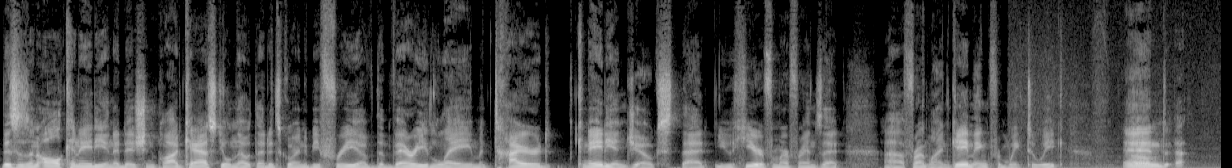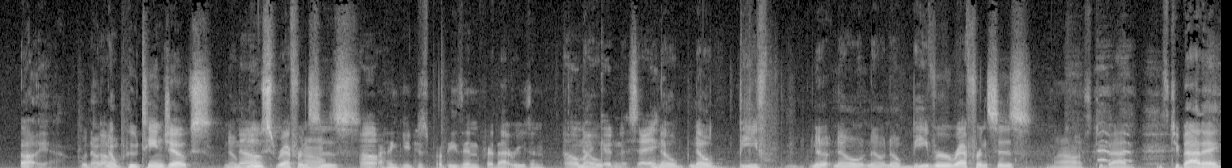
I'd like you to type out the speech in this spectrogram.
this is an all Canadian edition podcast. You'll note that it's going to be free of the very lame, tired Canadian jokes that you hear from our friends at uh, Frontline Gaming from week to week. And, oh, oh yeah. No, no poutine jokes, no, No. moose references. Oh, I think you just put these in for that reason. oh my no- goodness, eh? No, no beef, no, no, no, no beaver references. Wow, that's too bad. It's too bad, eh?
